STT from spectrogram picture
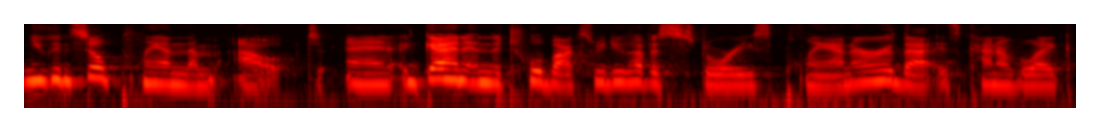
you can still plan them out. And again, in the toolbox, we do have a stories planner that is kind of like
